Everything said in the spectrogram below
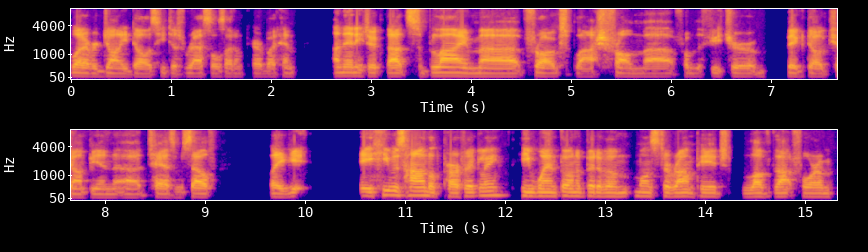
whatever Johnny does. He just wrestles. I don't care about him and then he took that sublime uh, frog splash from uh, from the future big dog champion uh, Tez himself. Like he was handled perfectly. He went on a bit of a monster rampage. Loved that for him,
